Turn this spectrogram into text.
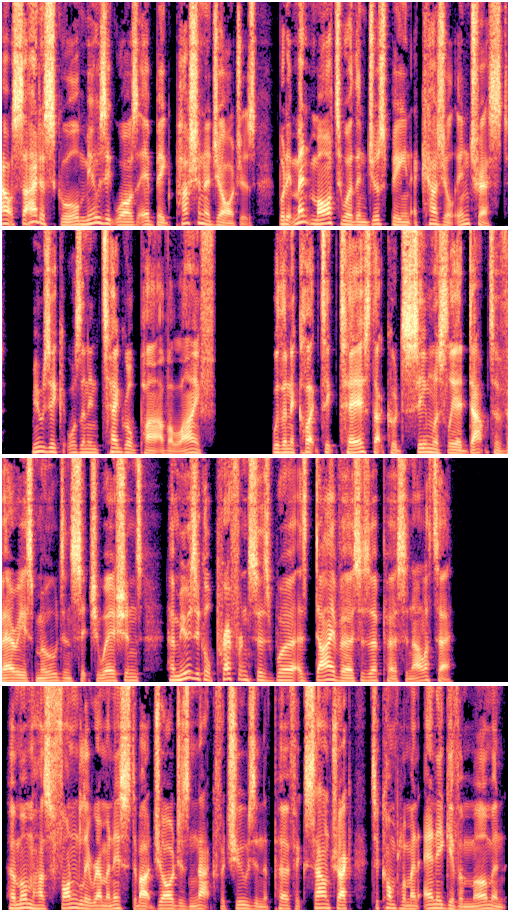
Outside of school, music was a big passion of Georgia's, but it meant more to her than just being a casual interest. Music was an integral part of her life. With an eclectic taste that could seamlessly adapt to various moods and situations, her musical preferences were as diverse as her personality. Her mum has fondly reminisced about George's knack for choosing the perfect soundtrack to complement any given moment,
